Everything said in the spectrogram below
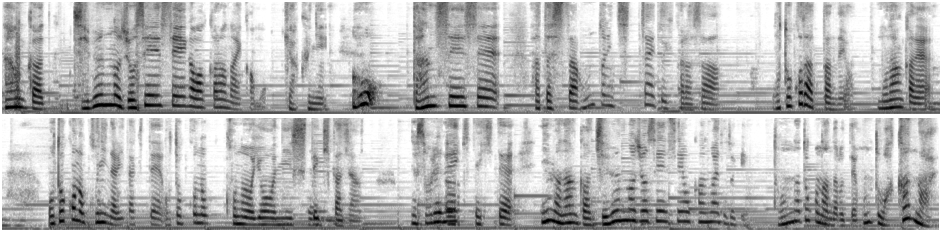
なんか自分の女性性がわからないかも。逆に。お！男性性。私さ本当にちっちゃい時からさ男だったんだよ。もうなんかね男の子になりたくて男の子のようにしてきたじゃんでそれで生きてきて今なんか自分の女性性を考えた時どんなとこなんだろうって本当わかんない。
